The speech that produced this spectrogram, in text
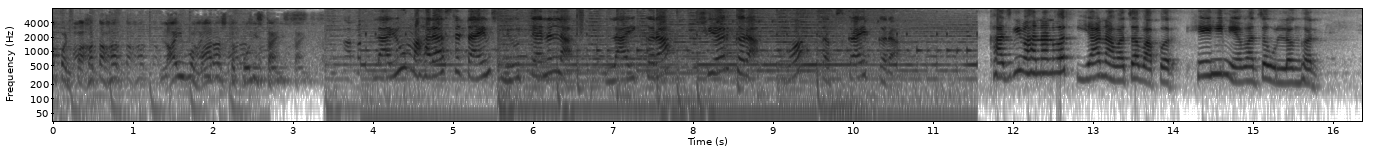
आपण पाहत आहात live Maharashtra Police Times live Maharashtra Times news चॅनलला लाईक करा शेअर करा व सबस्क्राईब करा. खाजगी वाहनांवर या नावाचा वापर हेही नियमाचं उल्लंघन.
